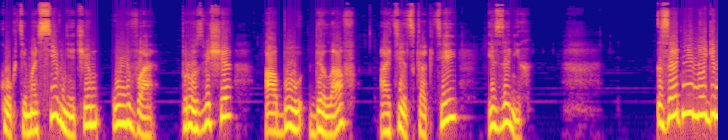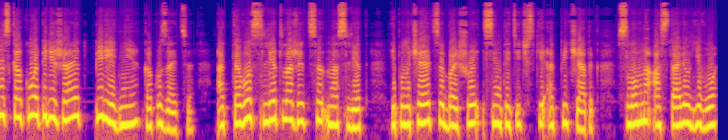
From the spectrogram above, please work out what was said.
когти массивнее, чем у льва, прозвище Абу-Делав, отец когтей, из-за них. Задние ноги на скаку опережают передние, как у зайца. Оттого след ложится на след, и получается большой синтетический отпечаток, словно оставил его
